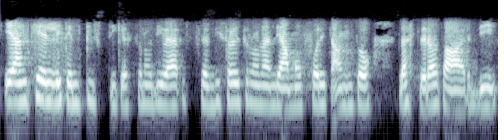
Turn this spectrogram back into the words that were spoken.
e anche le tempistiche sono diverse, di solito non andiamo fuori tanto la sera tardi,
